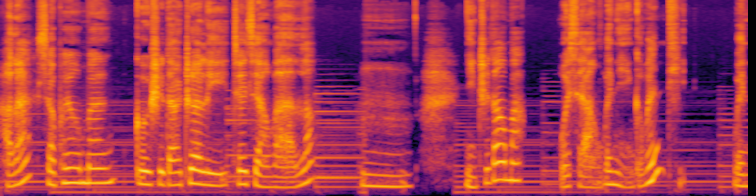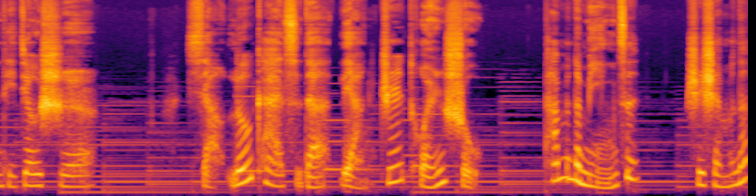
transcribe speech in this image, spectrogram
好啦，小朋友们，故事到这里就讲完了。嗯，你知道吗？我想问你一个问题。问题就是，小卢卡斯的两只豚鼠，它们的名字是什么呢？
